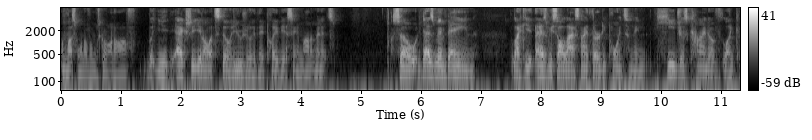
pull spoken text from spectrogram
unless one of them's going off. But you, actually, you know what? Still, usually they play the same amount of minutes. So Desmond Bane, like as we saw last night 30 points i mean he just kind of like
